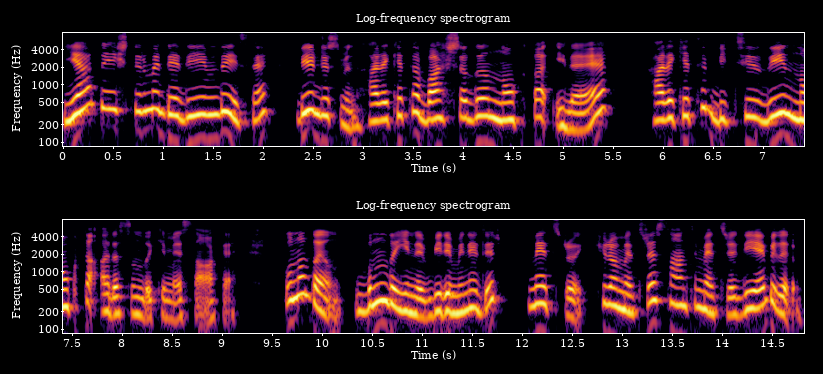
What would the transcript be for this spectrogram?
Yer değiştirme dediğimde ise bir cismin harekete başladığı nokta ile hareketi bitirdiği nokta arasındaki mesafe. Buna da bunun da yine birimi nedir? Metre, kilometre, santimetre diyebilirim.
